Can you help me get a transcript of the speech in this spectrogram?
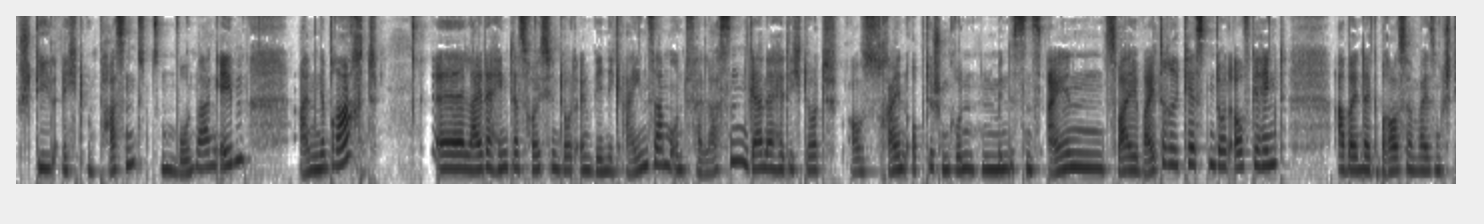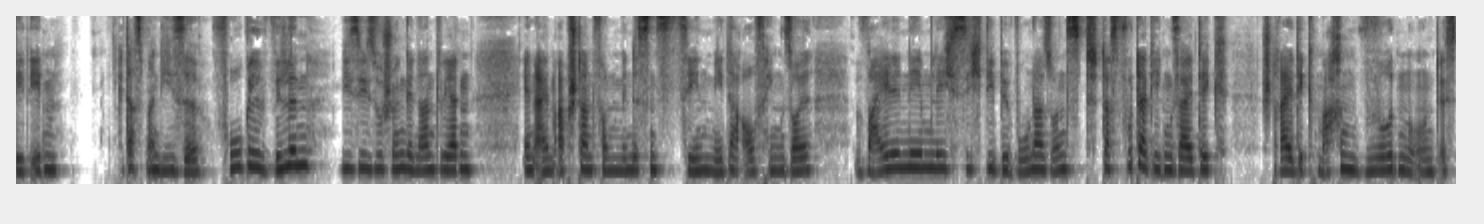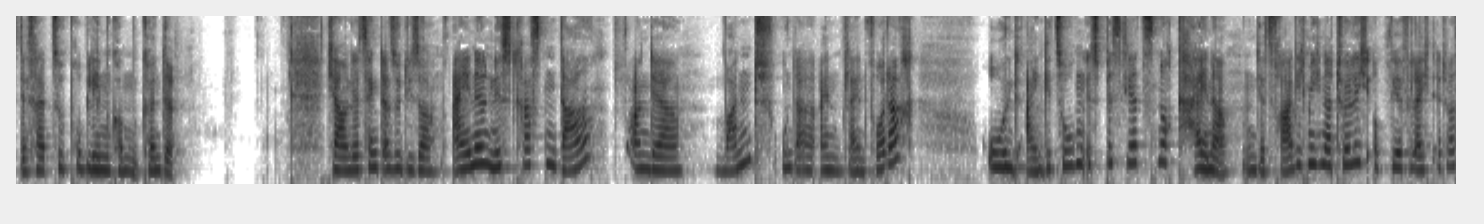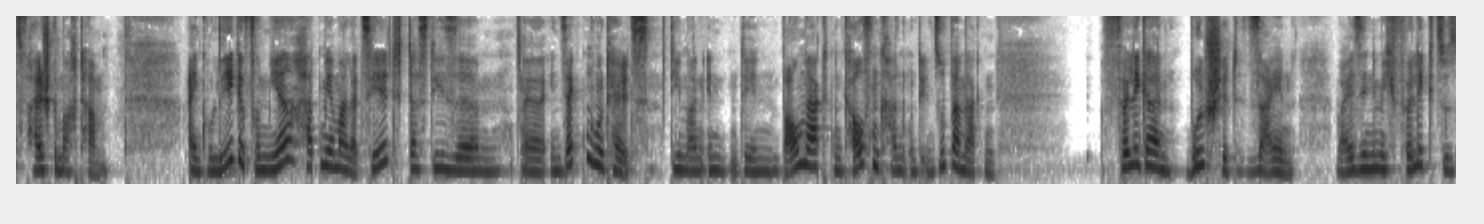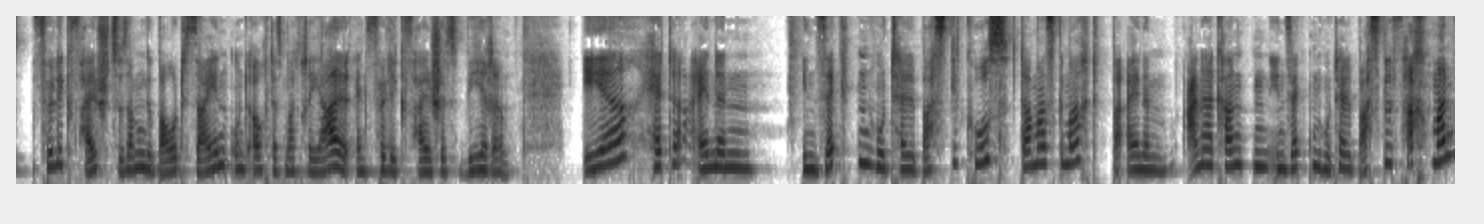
stilecht und passend zum Wohnwagen eben, angebracht. Äh, leider hängt das Häuschen dort ein wenig einsam und verlassen. Gerne hätte ich dort aus rein optischen Gründen mindestens ein, zwei weitere Kästen dort aufgehängt. Aber in der Gebrauchsanweisung steht eben, dass man diese Vogelvillen, wie sie so schön genannt werden, in einem Abstand von mindestens zehn Meter aufhängen soll, weil nämlich sich die Bewohner sonst das Futter gegenseitig streitig machen würden und es deshalb zu Problemen kommen könnte. Tja, und jetzt hängt also dieser eine Nistkasten da an der Wand unter einem kleinen Vordach. Und eingezogen ist bis jetzt noch keiner. Und jetzt frage ich mich natürlich, ob wir vielleicht etwas falsch gemacht haben. Ein Kollege von mir hat mir mal erzählt, dass diese äh, Insektenhotels, die man in den Baumärkten kaufen kann und in Supermärkten, völliger Bullshit seien, weil sie nämlich völlig, zu, völlig falsch zusammengebaut seien und auch das Material ein völlig falsches wäre. Er hätte einen Insektenhotel-Bastelkurs damals gemacht bei einem anerkannten Insektenhotel-Bastelfachmann.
